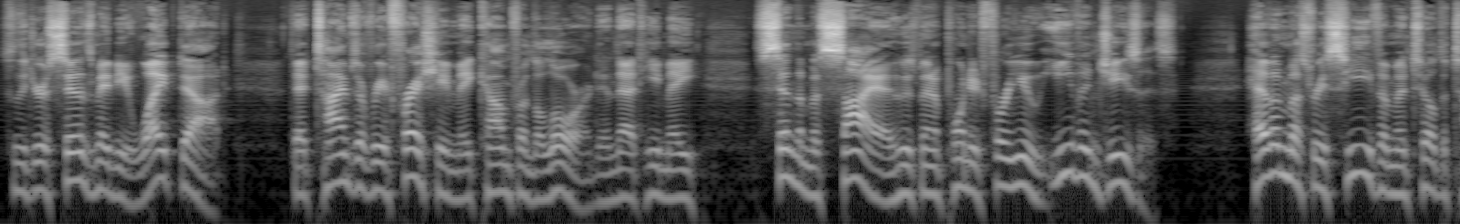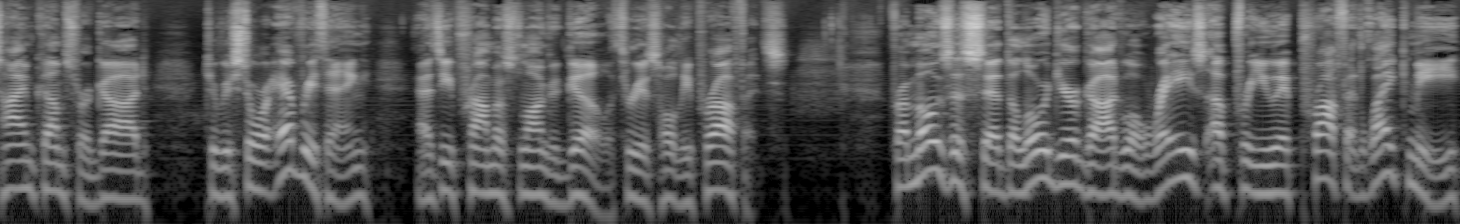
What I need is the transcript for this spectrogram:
so that your sins may be wiped out that times of refreshing may come from the Lord, and that he may send the Messiah who has been appointed for you, even Jesus. Heaven must receive him until the time comes for God to restore everything as he promised long ago through his holy prophets. For Moses said, The Lord your God will raise up for you a prophet like me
